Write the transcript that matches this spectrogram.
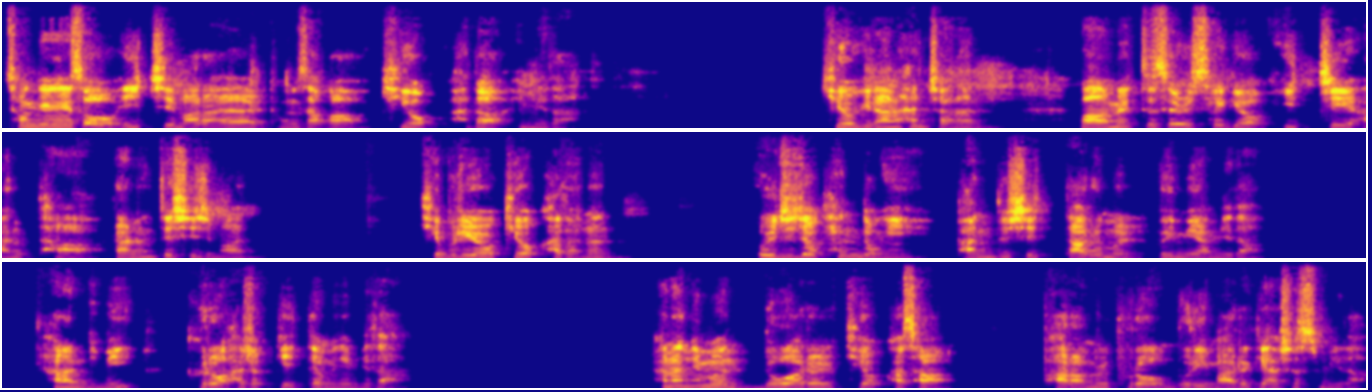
성경에서 잊지 말아야 할 동사가 기억하다입니다. 기억이란 한자는 마음의 뜻을 새겨 잊지 않다라는 뜻이지만 히브리어 기억하다는 의지적 행동이 반드시 따름을 의미합니다. 하나님이 그러하셨기 때문입니다. 하나님은 노아를 기억하사 바람을 불어 물이 마르게 하셨습니다.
